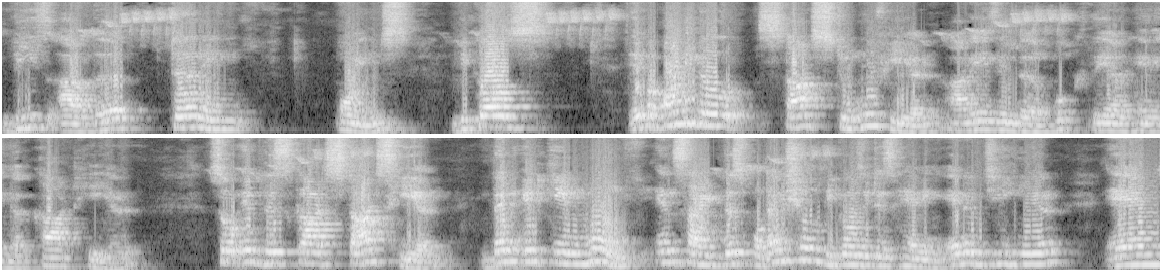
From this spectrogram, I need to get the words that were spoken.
These are the turning points because if a particle starts to move here, or as in the book they are having a cart here. So if this cart starts here, then it can move inside this potential because it is having energy here. And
